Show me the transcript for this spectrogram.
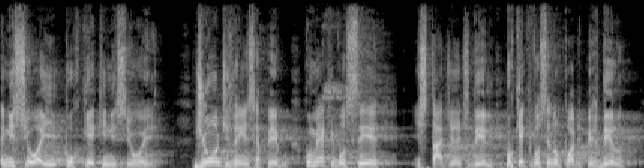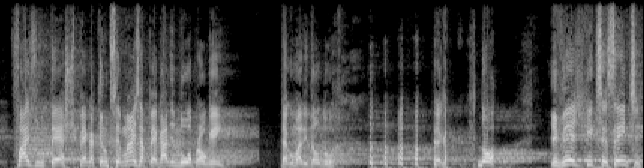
Iniciou aí. Por que que iniciou aí? De onde vem esse apego? Como é que você está diante dele? Por que que você não pode perdê-lo? Faz um teste, pega aquilo que você mais é apegado e doa para alguém. Pega o maridão, doa. pega, doa. E veja o que, que você sente.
